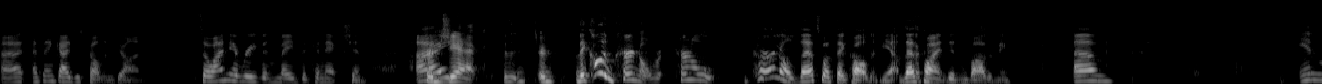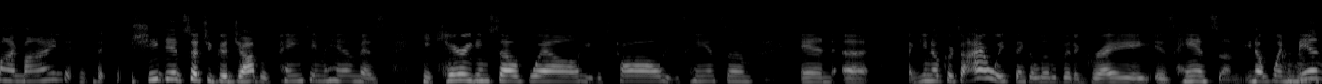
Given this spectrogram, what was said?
I, I think I just called him John. So I never even made the connection. or I, Jack. It- or they call him Colonel. Colonel. Colonel, that's what they called him. Yeah, that's Okay. why it didn't bother me. Um, in my mind, th- she did such a good job of painting him as he carried himself well. He was tall, he was handsome, and uh, you know, of course, I always think a little bit of gray is handsome. You know, when Mhm. men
